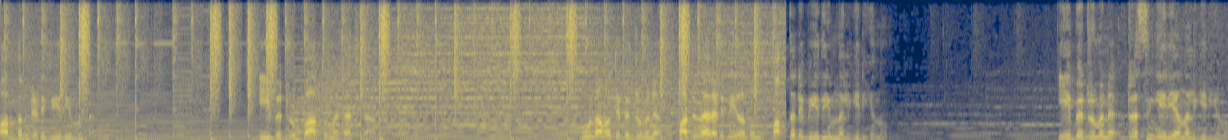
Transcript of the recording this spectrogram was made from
പന്ത്രണ്ട് അടി വീതിയുമുണ്ട്. ഈ ബെഡ്റൂം ബാത്റൂം അറ്റാച്ച്ഡ് ആണ്. മൂന്നാമത്തെ ബെഡ്റൂമിന് പതിനാലടി നീളവും പത്തടി വീതിയും നൽകിയിരിക്കുന്നു. ഈ ബെഡ്റൂമിന് ഡ്രസ്സിംഗ് ഏരിയ നൽകിയിരിക്കുന്നു.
